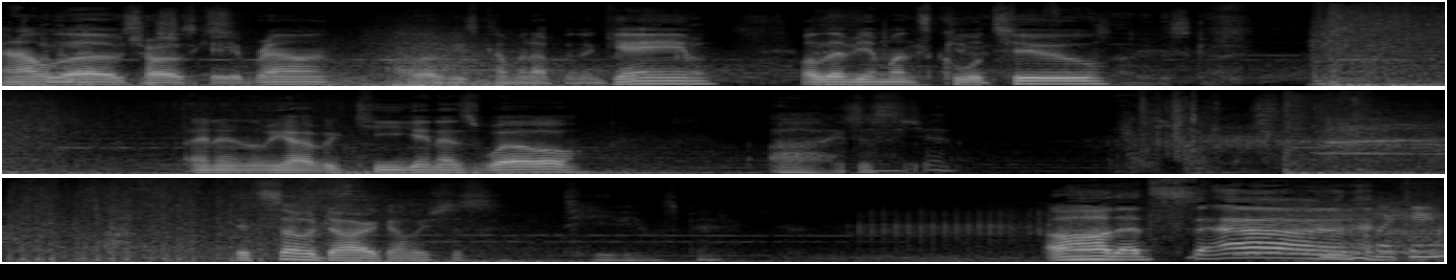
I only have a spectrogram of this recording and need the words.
and I love Charles K. Brown. I love he's coming up in the game. Olivia Munn's cool too. And then we have a Keegan as well. Ah, it just. It's so dark. I wish this TV was better. Oh, that's sad. clicking.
